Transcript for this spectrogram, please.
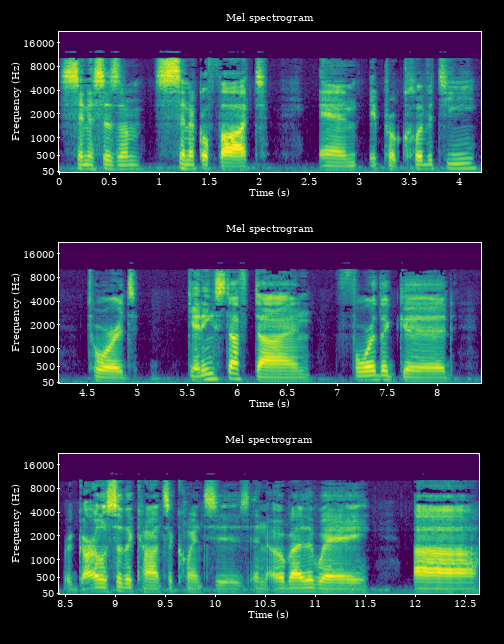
cynicism, cynical thought, and a proclivity towards getting stuff done for the good, regardless of the consequences. And oh, by the way, uh,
